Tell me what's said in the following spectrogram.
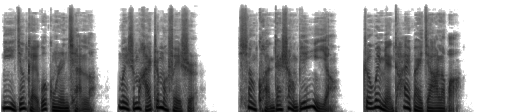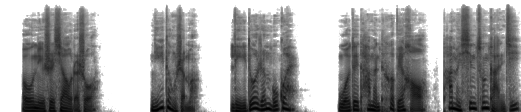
你已经给过工人钱了，为什么还这么费事，像款待上宾一样？”这未免太败家了吧？欧女士笑着说：“你懂什么？礼多人不怪。我对他们特别好，他们心存感激，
